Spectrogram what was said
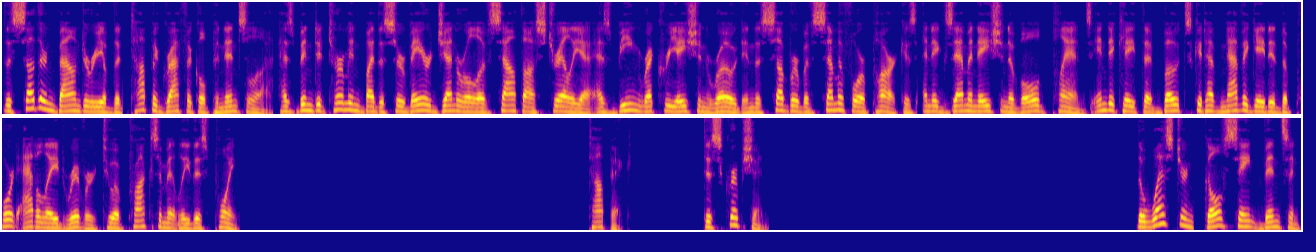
The southern boundary of the topographical peninsula has been determined by the Surveyor General of South Australia as being Recreation Road in the suburb of Semaphore Park as an examination of old plans indicate that boats could have navigated the Port Adelaide River to approximately this point. Description The western, Gulf St. Vincent,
